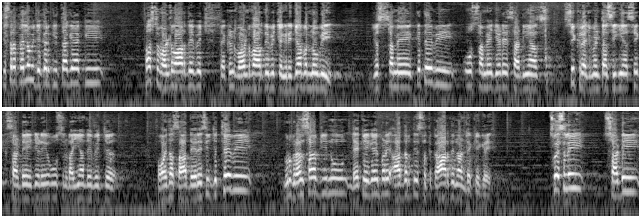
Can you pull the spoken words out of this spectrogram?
ਜਿਸ ਤਰ੍ਹਾਂ ਪਹਿਲਾਂ ਵੀ ਜ਼ਿਕਰ ਕੀਤਾ ਗਿਆ ਕਿ ਫਸਟ ਵਰਲਡ ਵਾਰ ਦੇ ਵਿੱਚ ਸੈਕੰਡ ਵਰਲਡ ਵਾਰ ਦੇ ਵਿੱਚ ਅੰਗਰੇਜ਼ਾਂ ਵੱਲੋਂ ਵੀ ਜਿਸ ਸਮੇਂ ਕਿਤੇ ਵੀ ਉਸ ਸਮੇਂ ਜਿਹੜੇ ਸਾਡੀਆਂ ਸਿੱਖ ਰੈਜੀਮੈਂਟਾਂ ਸੀਗੀਆਂ, ਸਿੱਖ ਸਾਡੇ ਜਿਹੜੇ ਉਸ ਲੜਾਈਆਂ ਦੇ ਵਿੱਚ ਫੌਜ ਦਾ ਸਾਥ ਦੇ ਰਹੇ ਸੀ, ਜਿੱਥੇ ਵੀ ਗੁਰੂ ਗ੍ਰੰਥ ਸਾਹਿਬ ਜੀ ਨੂੰ ਲੈ ਕੇ ਗਏ, ਬੜੇ ਆਦਰ ਤੇ ਸਤਿਕਾਰ ਦੇ ਨਾਲ ਲੈ ਕੇ ਗਏ। ਸੋ ਇਸ ਲਈ ਸਾਡੀ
